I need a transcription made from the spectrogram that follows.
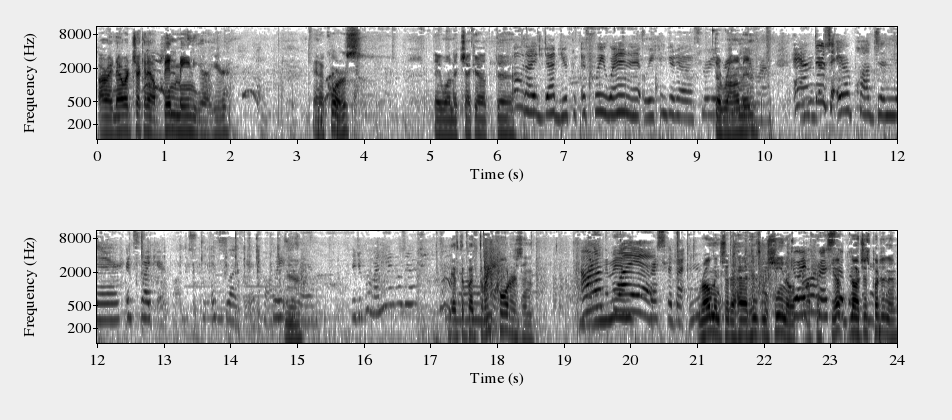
All right, now we're checking out Bin Mania here, and of course, they want to check out the Oh, Dad, Dad, you can, if we win it, we can get a free. the ramen. And there's AirPods in there. It's like AirPods. It's like AirPods. Yeah. Did you put money in those? You have to put three quarters in. I want to play it. Press the button. Roman should have had his machine open. I press Yep. the No, button? just put it in.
